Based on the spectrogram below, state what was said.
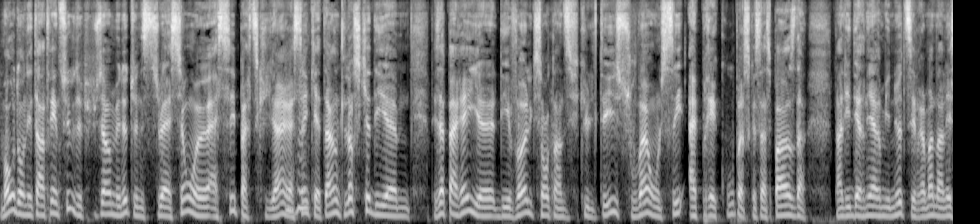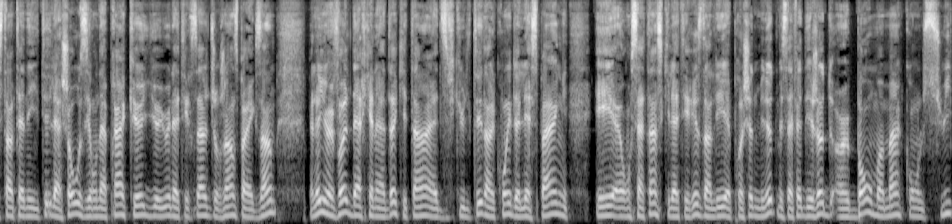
Maude, on est en train de suivre depuis plusieurs minutes une situation euh, assez particulière, assez mhm. inquiétante. Lorsqu'il y a des, euh, des appareils, euh, des vols qui sont en difficulté, souvent on le sait après coup parce que ça se passe dans, dans les dernières minutes, c'est vraiment dans l'instantanéité de la chose et on apprend qu'il y a eu un atterrissage d'urgence par exemple. Mais là, il y a un vol d'Air Canada qui est en difficulté dans le coin de l'Espagne et on s'attend à ce qu'il atterrisse dans les prochaines minutes, mais ça fait déjà un bon moment qu'on le suit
